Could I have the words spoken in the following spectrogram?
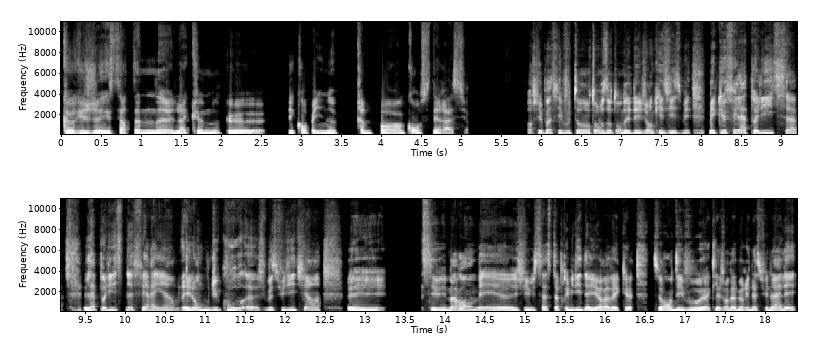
corriger certaines lacunes que les compagnies ne prennent pas en considération. Alors, je sais pas si vous, de temps en temps, vous entendez des gens qui disent mais, mais que fait la police? La police ne fait rien. Et donc, du coup, je me suis dit, tiens, c'est marrant, mais j'ai eu ça cet après-midi d'ailleurs avec ce rendez-vous avec la gendarmerie nationale. Et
